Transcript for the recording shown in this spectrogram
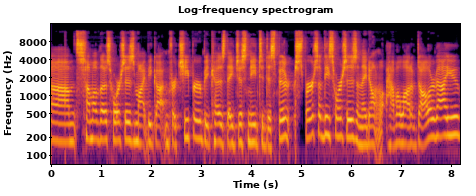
Um, some of those horses might be gotten for cheaper because they just need to disperse of these horses and they don't have a lot of dollar value.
